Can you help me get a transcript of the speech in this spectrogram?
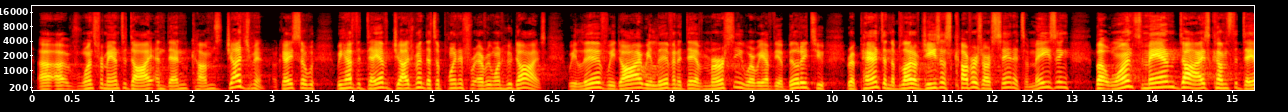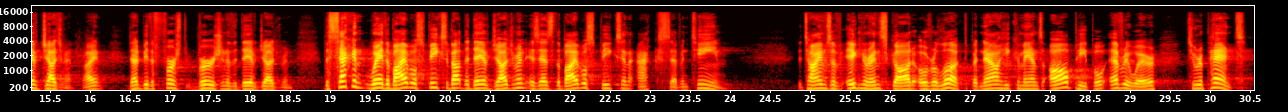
uh, uh, once for man to die, and then comes judgment, okay? So we have the day of judgment that's appointed for everyone who dies. We live, we die, we live in a day of mercy where we have the ability to repent, and the blood of Jesus covers our sin. It's amazing. But once man dies, comes the day of judgment, right? That'd be the first version of the day of judgment. The second way the Bible speaks about the day of judgment is as the Bible speaks in Acts 17. The times of ignorance God overlooked, but now he commands all people everywhere to repent,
